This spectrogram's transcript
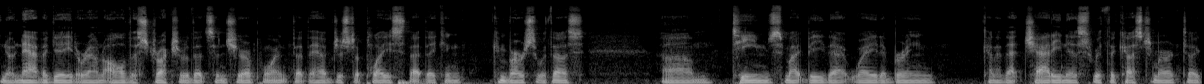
you know, navigate around all the structure that's in SharePoint. That they have just a place that they can converse with us. Um, teams might be that way to bring kind of that chattiness with the customer to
